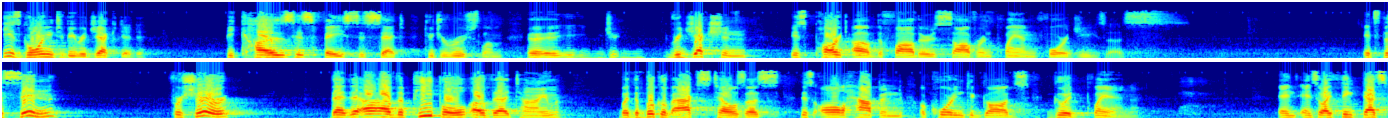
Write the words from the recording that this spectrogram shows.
He is going to be rejected because his face is set to Jerusalem. Uh, rejection is part of the Father's sovereign plan for Jesus. It's the sin, for sure, that uh, of the people of that time, but the book of Acts tells us this all happened according to God's good plan. And, and so I think that's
